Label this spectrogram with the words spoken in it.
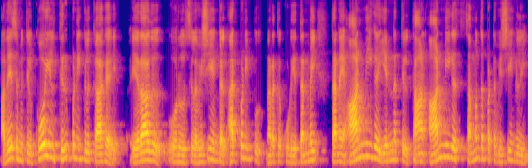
அதே சமயத்தில் கோயில் திருப்பணிகளுக்காக ஏதாவது ஒரு சில விஷயங்கள் அர்ப்பணிப்பு நடக்கக்கூடிய தன்மை தன்னை ஆன்மீக எண்ணத்தில் தான் ஆன்மீக சம்பந்தப்பட்ட விஷயங்களில்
